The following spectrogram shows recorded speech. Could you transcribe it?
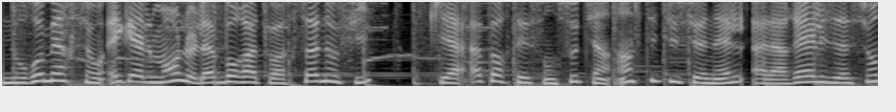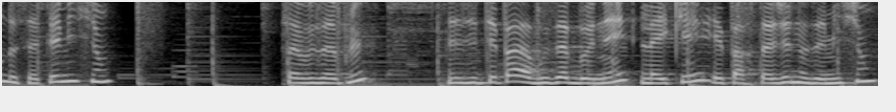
Nous remercions également le laboratoire Sanofi qui a apporté son soutien institutionnel à la réalisation de cette émission. Ça vous a plu? N'hésitez pas à vous abonner, liker et partager nos émissions.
